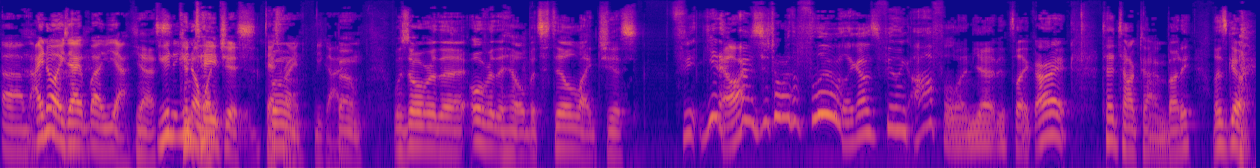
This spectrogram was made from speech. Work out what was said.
Um, I know exactly, but yeah. Yes, You, you know what- contagious. that's Boom. right. You got it. Boom. Was over the over the hill, but still like just you know I was just over the flu. Like I was feeling awful, and yet it's like all right, TED Talk time, buddy. Let's go.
